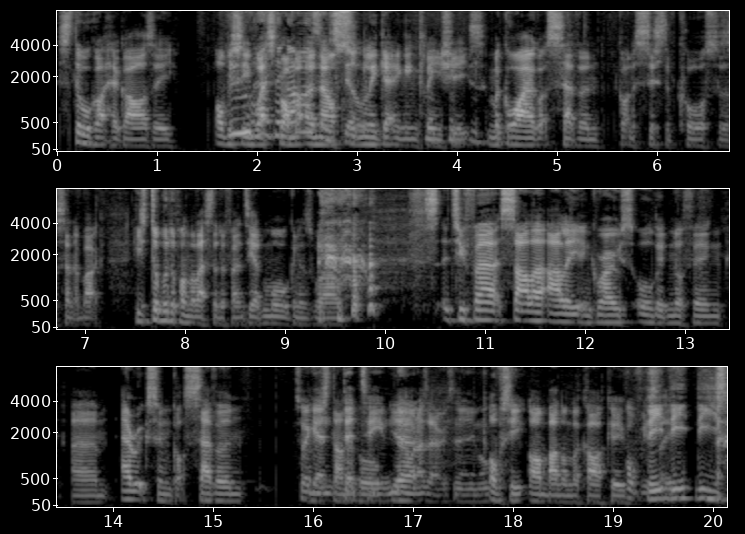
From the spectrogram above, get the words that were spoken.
Still got Hegazi. Obviously, Who West Brom are now still? suddenly getting in clean sheets. Maguire got seven, got an assist, of course, as a centre back. He's doubled up on the Leicester defence. He had Morgan as well. S- to fair, Salah, Alli, and Gross all did nothing. Um, Eriksen got seven. So again, dead team. yeah. No one has Eriksen anymore. Obviously, armband on Lukaku. Obviously. The, the, these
